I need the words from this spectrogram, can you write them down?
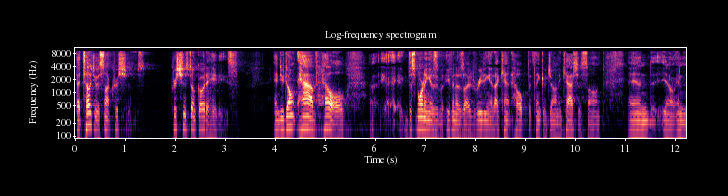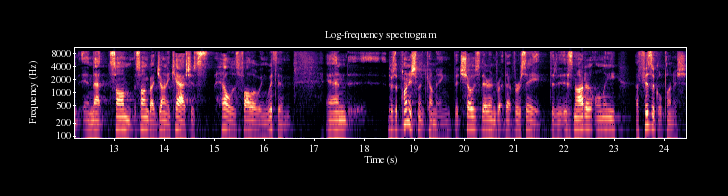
That tells you it's not Christians. Christians don't go to Hades. And you don't have hell. Uh, this morning, as, even as I was reading it, I can't help but think of Johnny Cash's song. And, you know, in, in that song, song by Johnny Cash, it's hell is following with him. And there's a punishment coming that shows there in that verse 8 that it is not only a physical punish,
